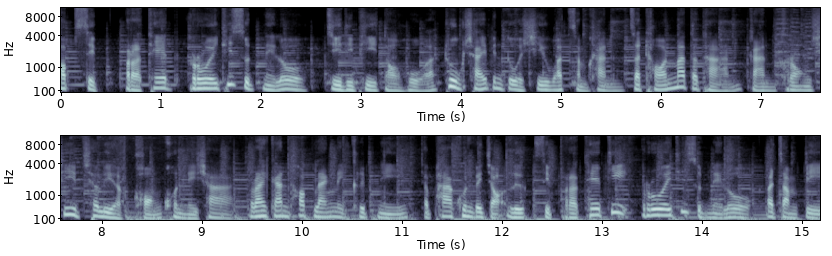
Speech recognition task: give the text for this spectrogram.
ท็อป 10 ประเทศรวยที่สุดในโลก GDP ต่อหัวถูกใช้เป็นตัวชี้วัดสำคัญ สะท้อนมาตรฐานการครองชีพเฉลี่ยของคนในชาติ รายการท็อปแลงในคลิปนี้ จะพาคุณไปเจาะลึก 10 ประเทศที่รวยที่สุดในโลก ประจำปี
